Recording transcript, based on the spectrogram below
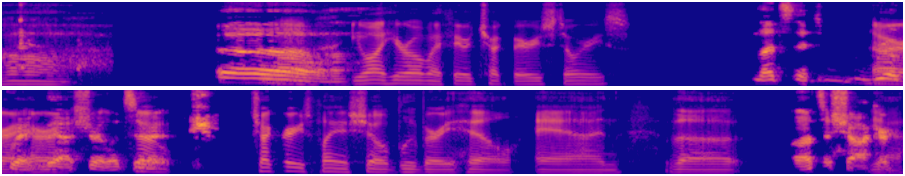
Oh, Oh, you want to hear all my favorite Chuck Berry stories? let's it's real right, quick. all Yeah, sure. Let's do So, it. Chuck Berry's playing a show, at Blueberry Hill, and the Oh, that's a shocker. Yeah.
